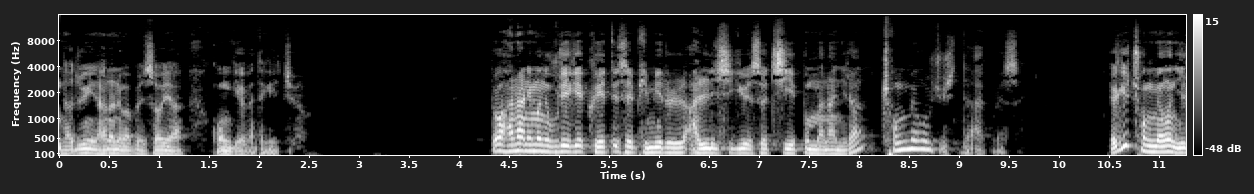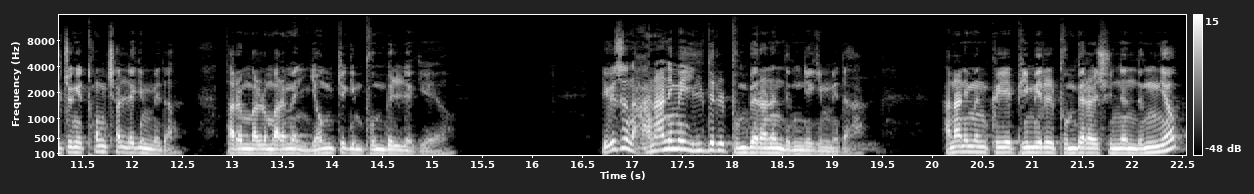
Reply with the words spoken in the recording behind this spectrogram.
나중에 하나님 앞에 서야 공개가 되겠죠. 또 하나님은 우리에게 그의 뜻의 비밀을 알리시기 위해서 지혜뿐만 아니라 총명을 주신다고 그랬어요. 여기 총명은 일종의 통찰력입니다. 다른 말로 말하면 영적인 분별력이에요. 이것은 하나님의 일들을 분별하는 능력입니다. 하나님은 그의 비밀을 분별할 수 있는 능력,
